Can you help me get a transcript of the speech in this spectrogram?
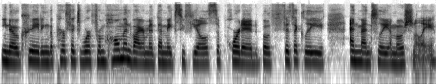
you know, creating the perfect work from home environment that makes you feel supported both physically and mentally, emotionally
